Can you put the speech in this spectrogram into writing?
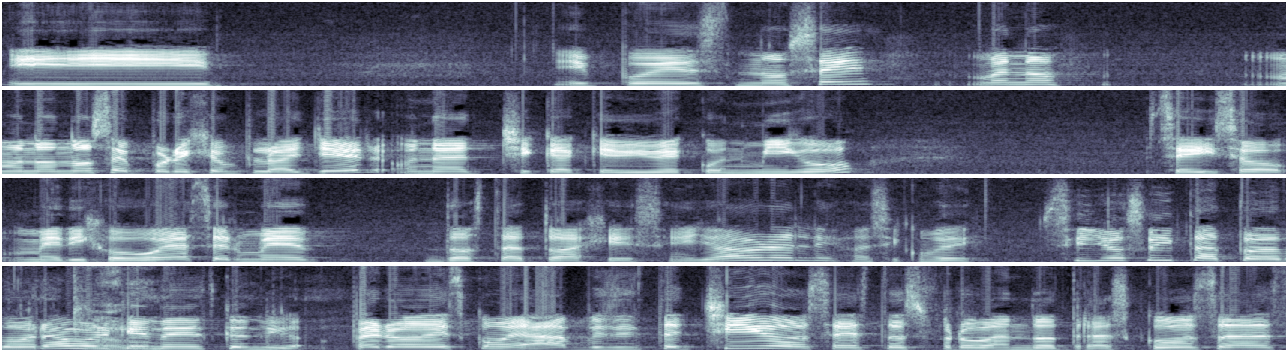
Y, y pues no sé, bueno, bueno, no sé, por ejemplo, ayer una chica que vive conmigo se hizo, me dijo, voy a hacerme dos tatuajes. Y yo, órale, así como de, sí, yo soy tatuadora, ¿por qué Claro. no es conmigo? Pero es como, ah, pues está chido, o sea, estás probando otras cosas,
